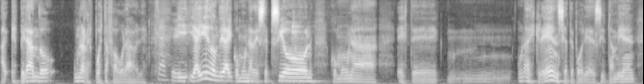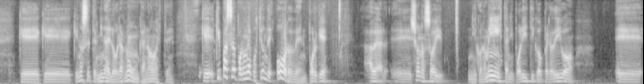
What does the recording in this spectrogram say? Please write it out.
a- esperando una respuesta favorable. Claro. Y, y ahí es donde hay como una decepción, como una este mm, una descreencia, te podría decir también, que, que, que no se termina de lograr nunca, ¿no? Este, que, que pasa por una cuestión de orden, porque, a ver, eh, yo no soy ni economista ni político, pero digo, eh,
